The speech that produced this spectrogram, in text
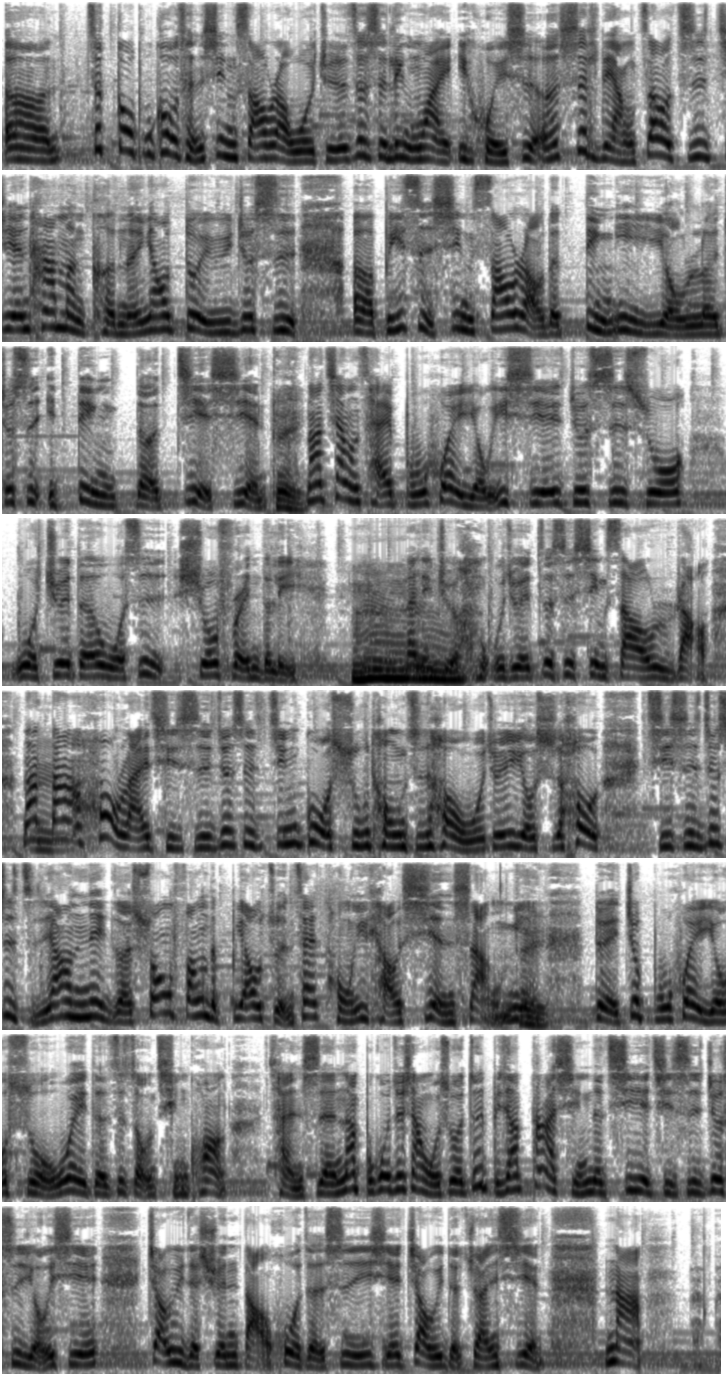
呃，这构不构成性骚扰？我觉得这是另外一回事，而是两造之间，他们可能要对于就是呃彼此性骚扰的定义有了就是一定的界限。对，那这样才不会有一些就是说，我觉得我是 show friendly，嗯，那你觉得？我觉得这是性骚扰。那当然后来其实就是经过疏通之后，我觉得有时候其实就是只要那个双方的标准在同一条线上面，对，对，就不会有。有所谓的这种情况产生，那不过就像我说，就是比较大型的企业，其实就是有一些教育的宣导，或者是一些教育的专线。那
